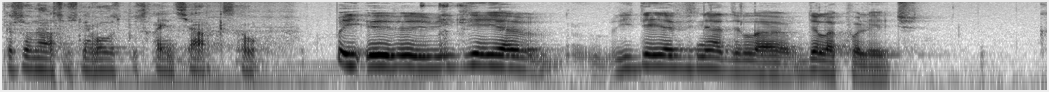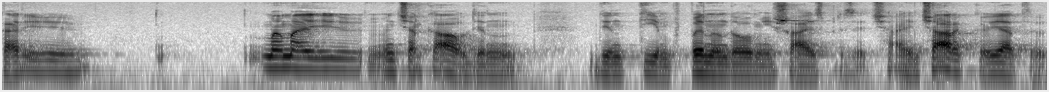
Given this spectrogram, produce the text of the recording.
Personal sau cineva a spus, hai încearcă sau... Păi, ideea, ideea vinea de la, de la colegi care mă mai încercau din, din timp până în 2016. Hai, încearcă, iată,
